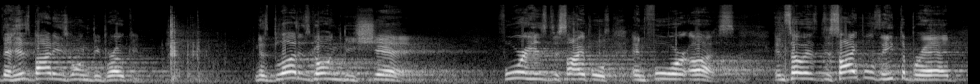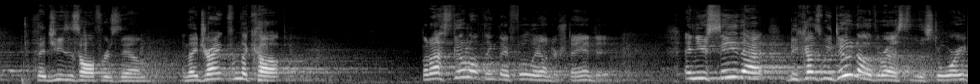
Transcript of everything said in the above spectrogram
that his body is going to be broken and his blood is going to be shed for his disciples and for us. And so his disciples eat the bread that Jesus offers them, and they drank from the cup, but I still don't think they fully understand it. And you see that because we do know the rest of the story,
